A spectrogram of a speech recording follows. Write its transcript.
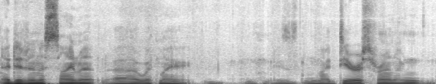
I did an assignment uh, with my he's my dearest friend.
